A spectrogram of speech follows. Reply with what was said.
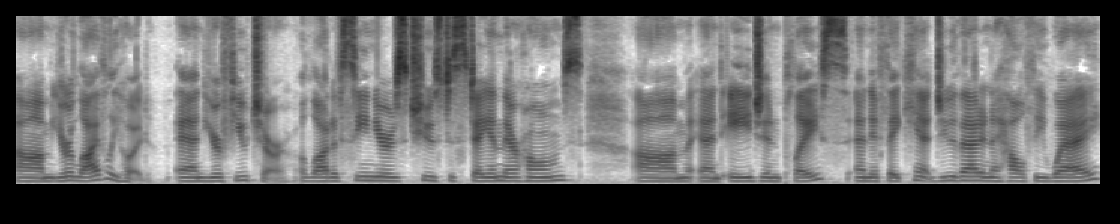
um, your livelihood and your future. A lot of seniors choose to stay in their homes um, and age in place, and if they can't do that in a healthy way,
